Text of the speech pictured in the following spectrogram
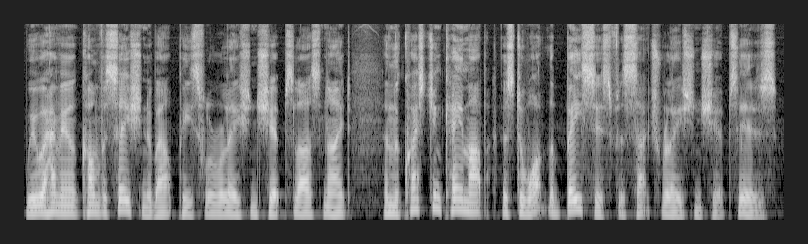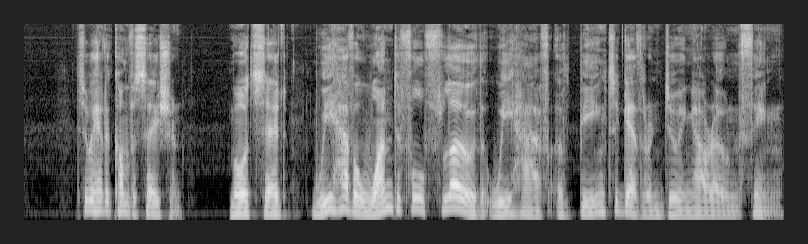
We were having a conversation about peaceful relationships last night, and the question came up as to what the basis for such relationships is. So we had a conversation. Maud said, We have a wonderful flow that we have of being together and doing our own thing.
